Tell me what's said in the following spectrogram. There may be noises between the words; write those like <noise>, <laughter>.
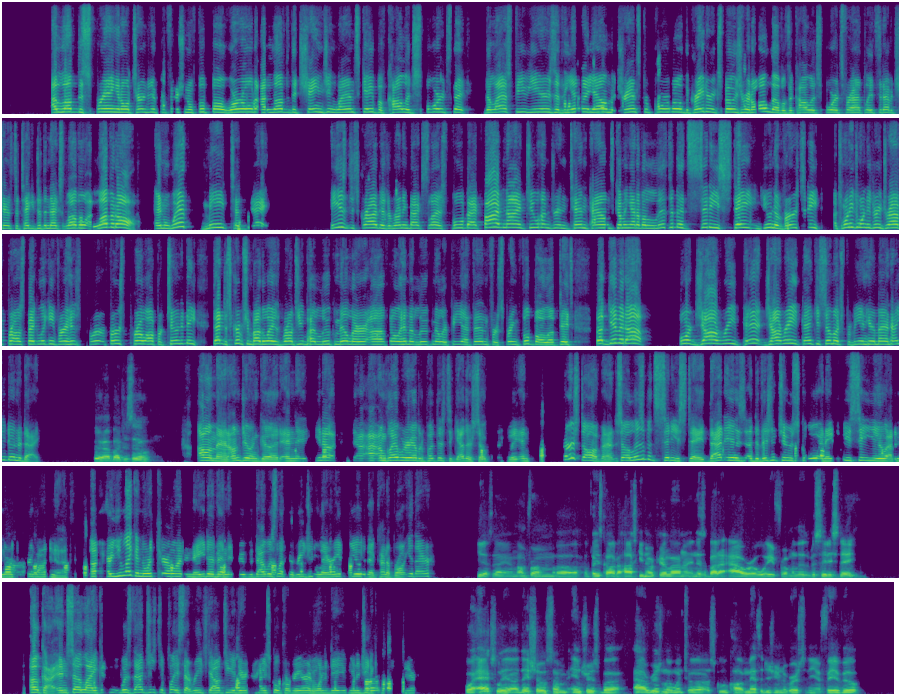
I love the spring and alternative professional football world. I love the changing landscape of college sports that the last few years of the NIL and the transfer portal, the greater exposure at all levels of college sports for athletes that have a chance to take it to the next level. I love it all. And with me today he is described as a running back slash fullback, 5'9, 210 pounds, coming out of Elizabeth City State University, a 2023 draft prospect looking for his first pro opportunity. That description, by the way, is brought to you by Luke Miller. Uh, follow him at Luke Miller PFN for spring football updates. But give it up for Ja'Ree Pitt. Ja'Ree, thank you so much for being here, man. How you doing today? Yeah, How about yourself? Oh man, I'm doing good, and you know, I- I'm glad we were able to put this together so quickly. And first off, man, so Elizabeth City State, that is a Division two school, an HBCU out of North Carolina. Uh, are you like a North Carolina native, and it, that was like a regional area for you that kind of brought you there? Yes, I am. I'm from uh, a place called Ahoskie, North Carolina, and it's about an hour away from Elizabeth City State. Okay, and so like, <laughs> was that just a place that reached out to you during your high school career and wanted to wanted you to come there? Well, actually, uh, they showed some interest, but I originally went to a school called Methodist University in Fayetteville,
